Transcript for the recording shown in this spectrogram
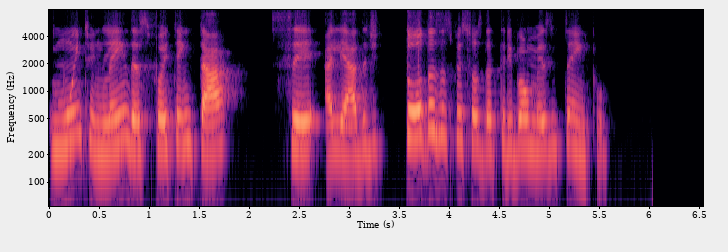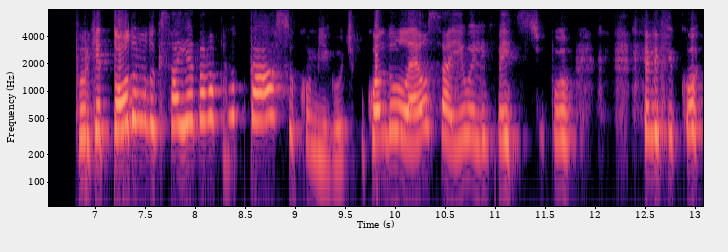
muito em lendas foi tentar ser aliada de todas as pessoas da tribo ao mesmo tempo. Porque todo mundo que saía tava putaço comigo. Tipo, quando o Léo saiu, ele fez, tipo, ele ficou,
